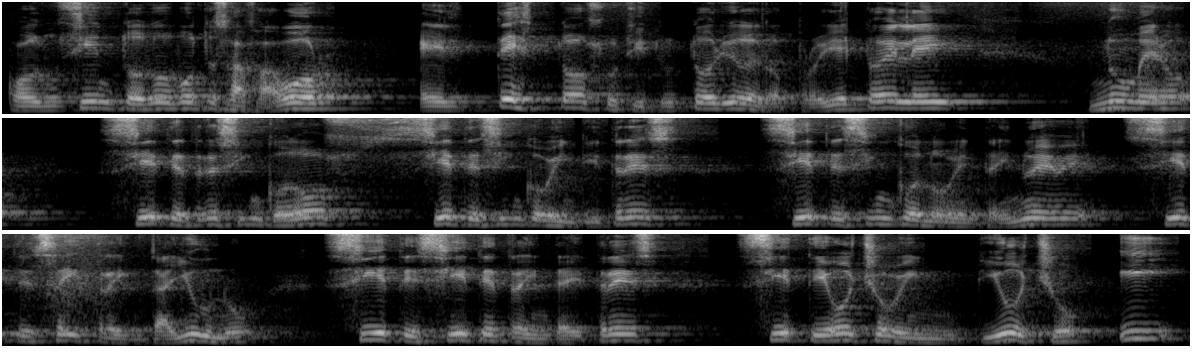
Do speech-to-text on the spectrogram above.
con 102 votos a favor el texto sustitutorio de los proyectos de ley número 7352, 7523, 7599, 7631, 7733, 7828 y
